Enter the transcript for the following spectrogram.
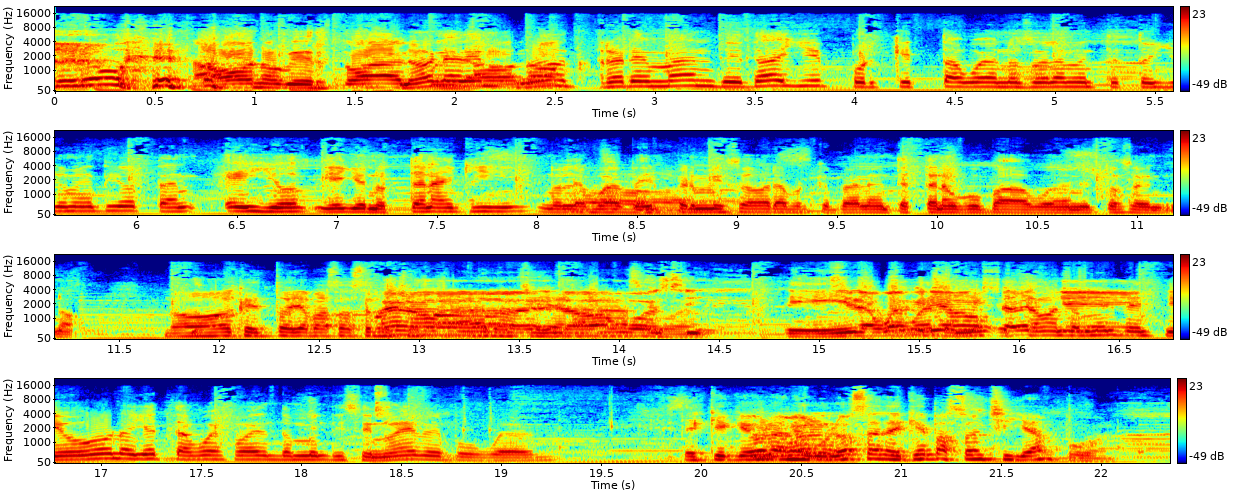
Pero weón. La ONU virtual. No le cuidado, haremos, no entraré más en detalle porque esta weá no solamente estoy yo metido, están ellos y ellos no están aquí. No les voy a pedir No. permiso ahora porque probablemente están ocupados, weón. Entonces, no. No, que esto ya pasó hace Bueno, mucho rato. no, weón. sí. Sí, Si la wea queríamos saber estamos en que- 2021 y esta wea fue en 2019, pues weón. Es que quedó la nebulosa de qué pasó en Chillán, pues. weón.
